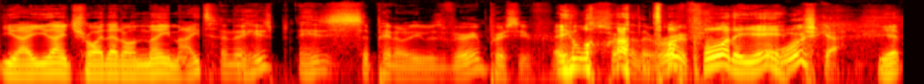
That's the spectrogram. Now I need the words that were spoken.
you know you don't try that on me, mate. And his his penalty was very impressive. It was Straight to the top roof. order, yeah. Whooshka. Yep.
